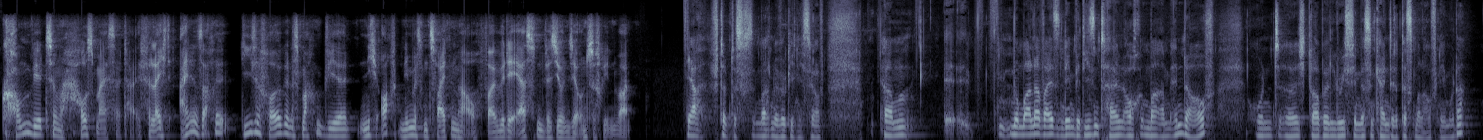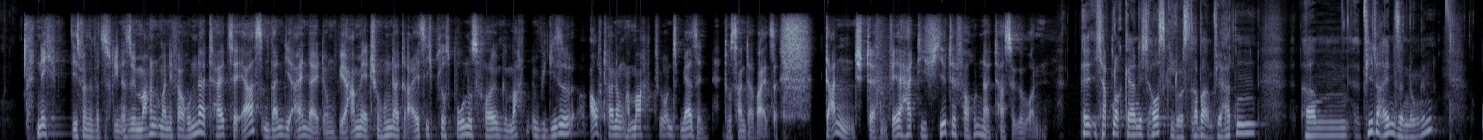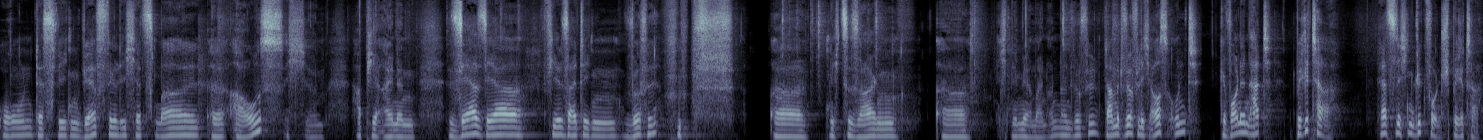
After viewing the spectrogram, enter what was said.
Kommen wir zum Hausmeisterteil. Vielleicht eine Sache, diese Folge, das machen wir nicht oft, nehmen wir zum zweiten Mal auf, weil wir der ersten Version sehr unzufrieden waren. Ja, stimmt, das machen wir wirklich nicht sehr oft. Ähm, äh, normalerweise nehmen wir diesen Teil auch immer am Ende auf. Und äh, ich glaube, Luis, wir müssen kein drittes Mal aufnehmen, oder? Nicht, diesmal sind wir zufrieden. Also wir machen mal die 100 Teil zuerst und dann die Einleitung. Wir haben jetzt schon 130 plus Bonusfolgen gemacht. Irgendwie diese Aufteilung macht für uns mehr Sinn, interessanterweise. Dann, Steffen, wer hat die vierte Verhundert-Tasse gewonnen? Äh, ich habe noch gar nicht ausgelost, aber wir hatten ähm, viele Einsendungen und deswegen werfe ich jetzt mal äh, aus. Ich ähm, habe hier einen sehr, sehr vielseitigen Würfel. äh, nicht zu sagen, äh, ich nehme mir meinen Online-Würfel. Damit würfel ich aus und gewonnen hat Britta. Herzlichen Glückwunsch, Britta.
